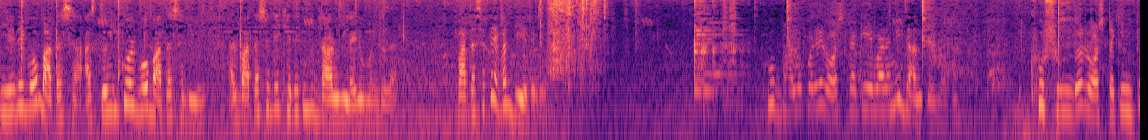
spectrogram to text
দিয়ে দেব বাতাসা। আজ তৈরি করব বাতাসা দিয়ে। আর বাতাসা দিয়ে খেতে কিন্তু দারুণ লাগে বন্ধুরা। বাতাসাটা এবার দিয়ে দেব। খুব ভালো করে রসটাকে এবার আমি জাল করে নেব। খুব সুন্দর রসটা কিন্তু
